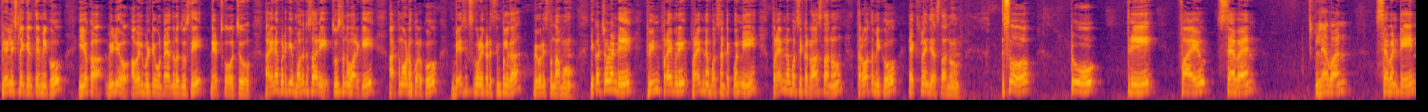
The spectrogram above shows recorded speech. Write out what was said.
ప్లేలిస్ట్లోకి వెళ్తే మీకు ఈ యొక్క వీడియో అవైలబిలిటీ ఉంటాయి అందులో చూసి నేర్చుకోవచ్చు. అయినప్పటికీ మొదటిసారి చూస్తున్న వారికి అర్థమవడం కొరకు బేసిక్స్ కూడా ఇక్కడ సింపుల్గా వివరిస్తున్నాము. ఇక్కడ చూడండి ట్విన్ ప్రైమరీ ప్రైమ్ నెంబర్స్ అంటే కొన్ని. ప్రైమ్ నెంబర్స్ ఇక్కడ రాస్తాను తర్వాత మీకు ఎక్స్ప్లెయిన్ చేస్తాను. So two three five seven eleven seventeen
